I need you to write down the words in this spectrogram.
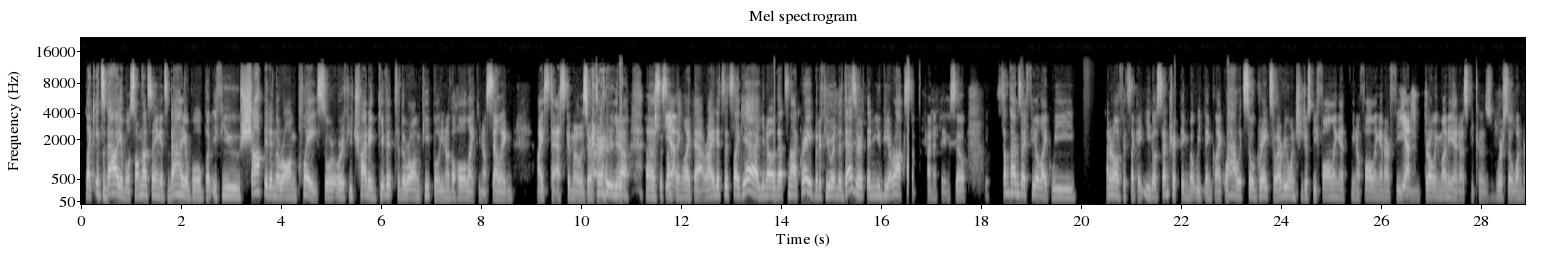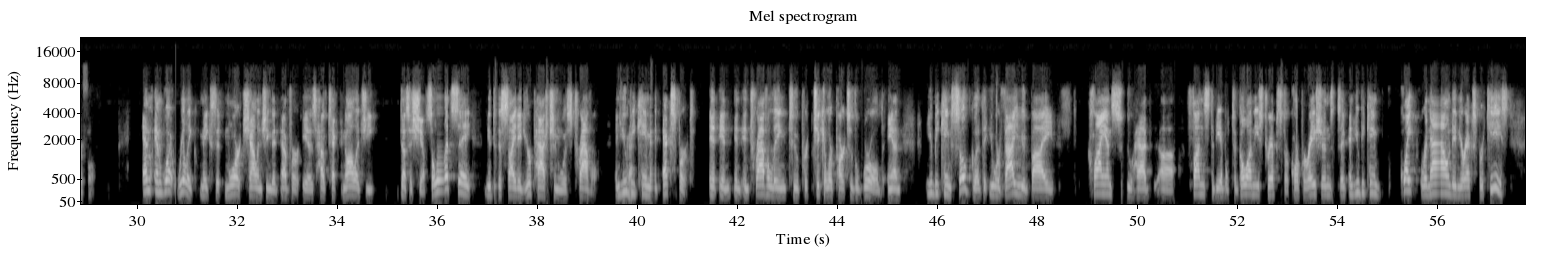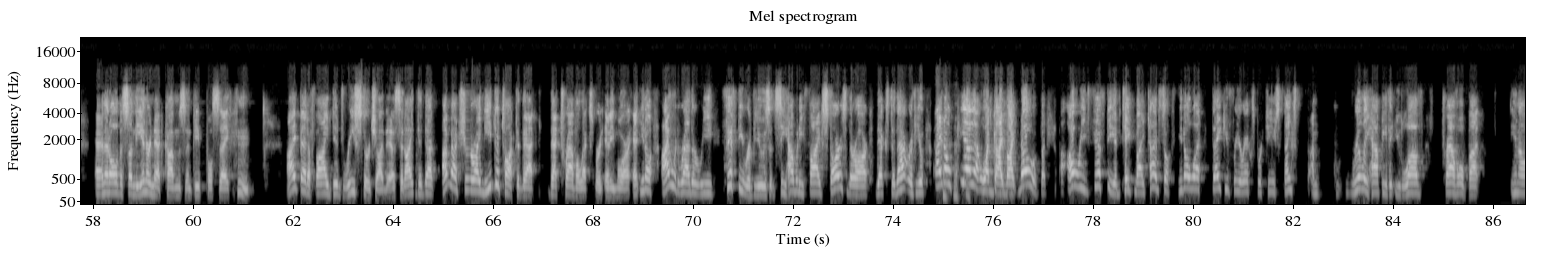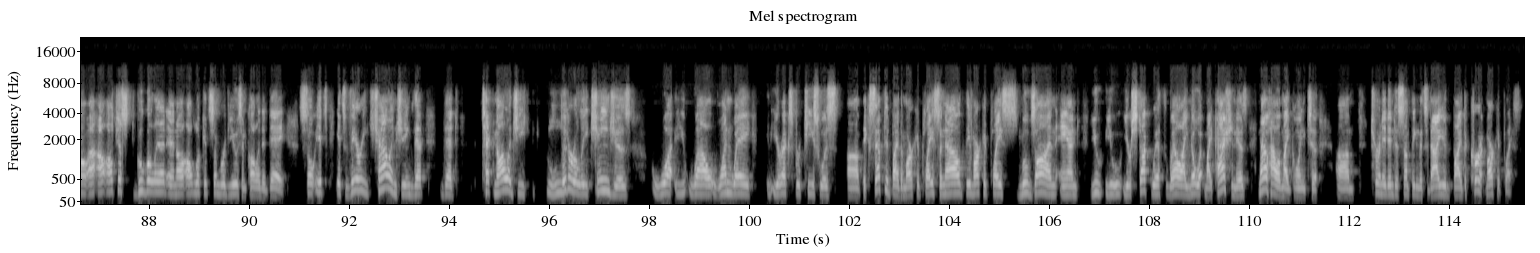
like it's valuable so i'm not saying it's valuable but if you shop it in the wrong place or or if you try to give it to the wrong people you know the whole like you know selling ice to eskimos or you know uh, something yeah. like that right it's it's like yeah you know that's not great but if you were in the desert then you'd be a rock star kind of thing so sometimes I feel like we, I don't know if it's like an egocentric thing, but we think like, wow, it's so great. So everyone should just be falling at, you know, falling at our feet yes. and throwing money at us because we're so wonderful. And, and what really makes it more challenging than ever is how technology does a shift. So let's say you decided your passion was travel and you okay. became an expert in, in, in, in traveling to particular parts of the world. And you became so good that you were valued by clients who had uh, funds to be able to go on these trips or corporations, and, and you became quite renowned in your expertise. And then all of a sudden, the internet comes and people say, hmm, I bet if I did research on this and I did that, I'm not sure I need to talk to that that travel expert anymore. And you know, I would rather read 50 reviews and see how many five stars there are next to that review. I don't, yeah, that one guy might know, but I'll read 50 and take my time. So, you know what? Thank you for your expertise. Thanks. I'm really happy that you love travel, but you know, I'll, I'll just Google it and I'll, I'll look at some reviews and call it a day. So it's it's very challenging that that technology literally changes what you, one way your expertise was uh, accepted by the marketplace and now the marketplace moves on and you you you're stuck with well i know what my passion is now how am i going to um, turn it into something that's valued by the current marketplace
